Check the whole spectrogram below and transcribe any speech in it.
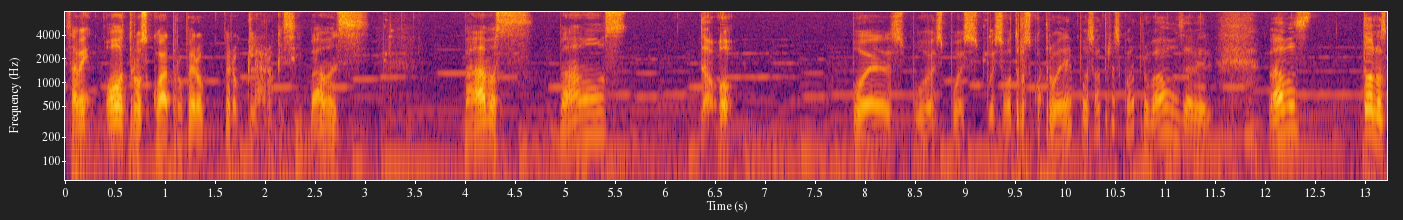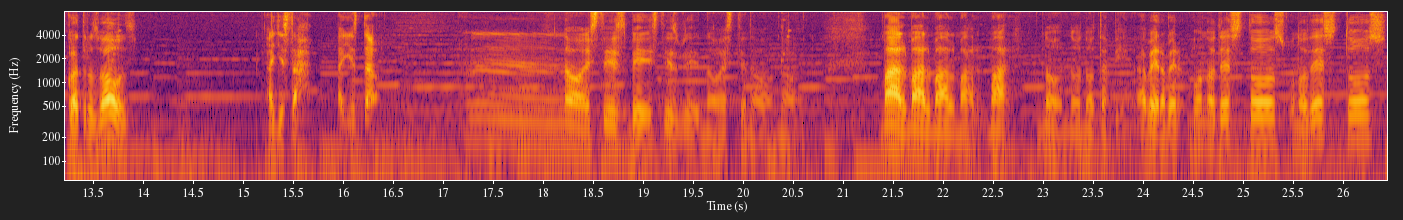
¿Saben? Otros cuatro, pero, pero claro que sí. Vamos. Vamos. Vamos. No. Oh. Pues, pues, pues, pues otros cuatro, ¿eh? Pues otros cuatro. Vamos a ver. Vamos. Todos los cuatro, vamos. Ahí está. Ahí está. Mm, no, este es B, este es B. No, este no, no. Mal, mal, mal, mal, mal. No, no, no también. A ver, a ver. Uno de estos, uno de estos.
